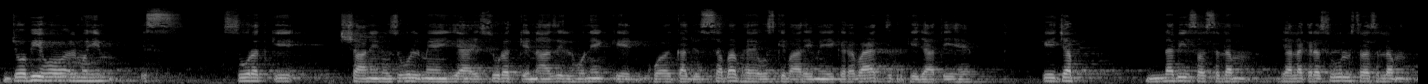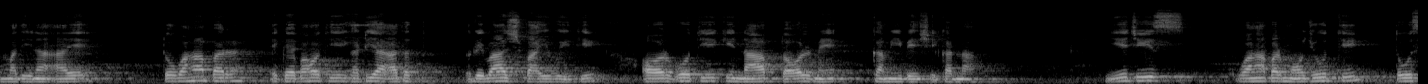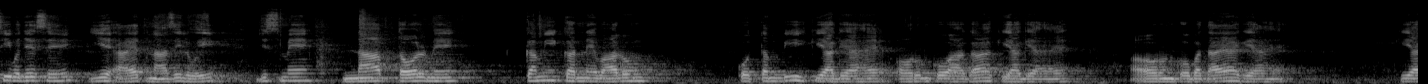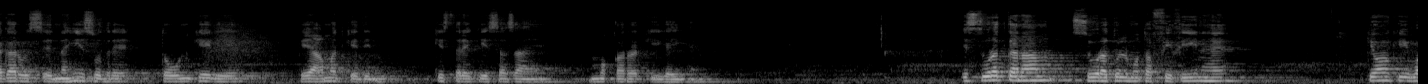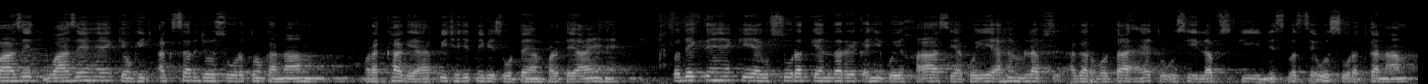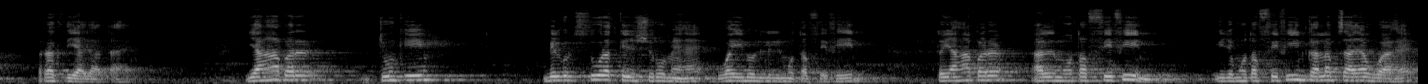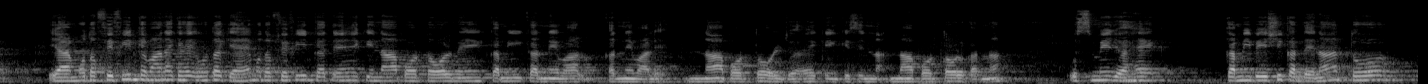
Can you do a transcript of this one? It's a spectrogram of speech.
जो भी हो, अलमुहिम, इस सूरत की शान नज़ुल में या इस सूरत के नाजिल होने के का जो सबब है, उसके बारे में एक रवायत ज़िक्र की जाती है कि जब नबी वसल्लम या अल्लाह के रसूल वसल्लम मदीना आए तो वहाँ पर एक बहुत ही घटिया आदत रिवाज पाई हुई थी और वो थी कि नाप तौल में कमी बेशी करना। ये चीज़ वहाँ पर मौजूद थी। तो उसी वजह से ये आयत नाजिल हुई, जिसमें नाप तौल में कमी करने वालों को तंबीह किया गया है और उनको आगाह किया गया है और उनको बताया गया है कि अगर उससे नहीं सुधरे तो उनके लिए क़यामत के दिन किस तरह की सज़ाएँ मुकर की गई हैं। इस सूरत का नाम सूरतुलमुतफ़िफ़ीन है, क्योंकि वाज वाज है क्योंकि अक्सर जो सूरतों का नाम रखा गया है, पीछे जितनी भी सूरतें हम पढ़ते आए हैं तो देखते हैं कि उस सूरत के अंदर कहीं कोई ख़ास या कोई अहम लफ्ज़ अगर होता है तो उसी लफ्ज़ की नस्बत से उस सूरत का नाम रख दिया जाता है। यहाँ पर चूँकि बिल्कुल सूरत के शुरू में है वईलमुतफ़िफ़ीन तो यहाँ पर अलमुतफ़िफ़ीन ये जो मुतफ़िफ़ीन का लफ्ज़ आया हुआ है, या मुतफ़िफ़ीन के माने कहे, होता क्या है? मुतफ़िफ़ीन कहते हैं कि नाप और तौल में कमी करने वाल, करने वाले। नाप और तौल जो है कि किसी नाप और तौल करना, उसमें जो है कमी बेशी कर देना तो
